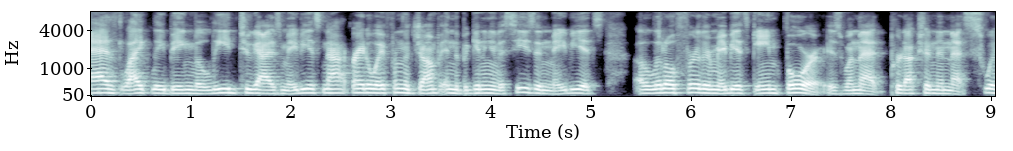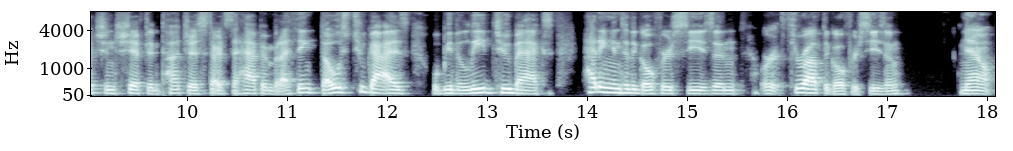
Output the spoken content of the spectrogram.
as likely being the lead two guys. Maybe it's not right away from the jump in the beginning of the season. Maybe it's a little further. Maybe it's game four is when that production and that switch and shift and touches starts to happen. But I think those two guys will be the lead two backs heading into the Gophers season or throughout the Gophers season. Now,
